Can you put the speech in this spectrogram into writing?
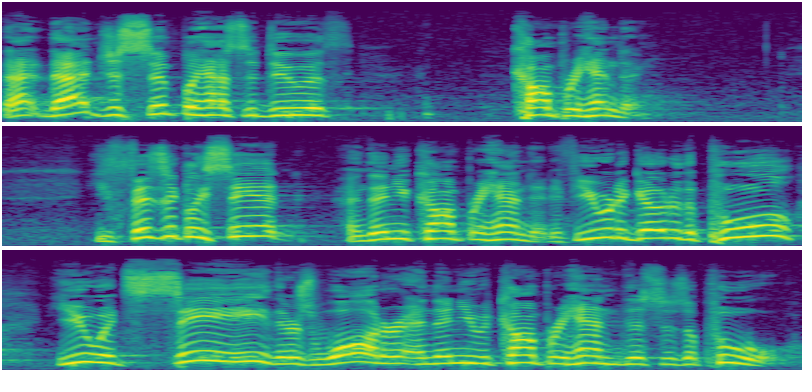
That, that just simply has to do with comprehending. You physically see it, and then you comprehend it. If you were to go to the pool, you would see there's water, and then you would comprehend this is a pool.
